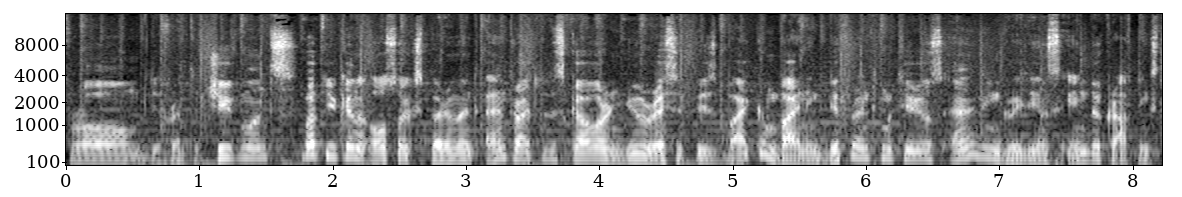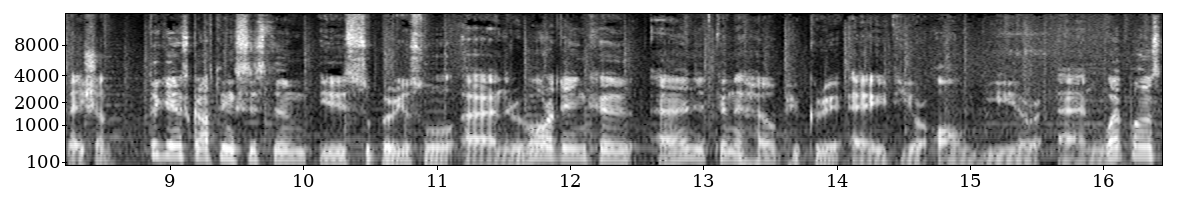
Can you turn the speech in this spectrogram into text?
from different achievements, but you can also experiment and try to discover new recipes by combining different materials and ingredients in the crafting station. The game's crafting system is super useful and rewarding eh, and it can help you create your own gear and weapons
